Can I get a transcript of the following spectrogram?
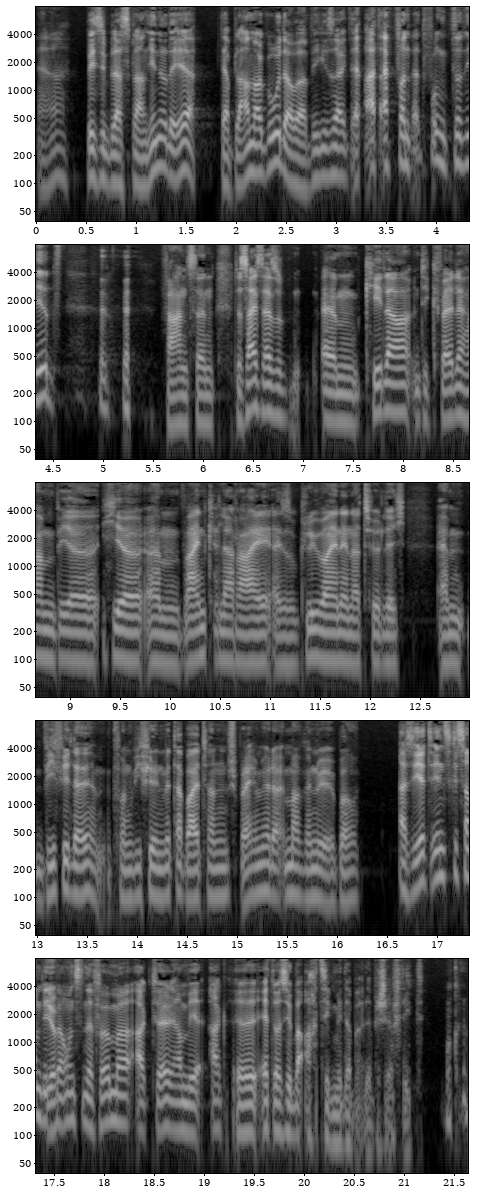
Ja, bisschen Plan hin oder her. Der Plan war gut, aber wie gesagt, er hat einfach nicht funktioniert. Wahnsinn. Das heißt also, ähm, Kehler, die Quelle haben wir hier, ähm, Weinkellerei, also Glühweine natürlich, ähm, wie viele, von wie vielen Mitarbeitern sprechen wir da immer, wenn wir über also jetzt insgesamt ja. bei uns in der Firma aktuell haben wir äh, etwas über 80 Mitarbeiter beschäftigt. Okay.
